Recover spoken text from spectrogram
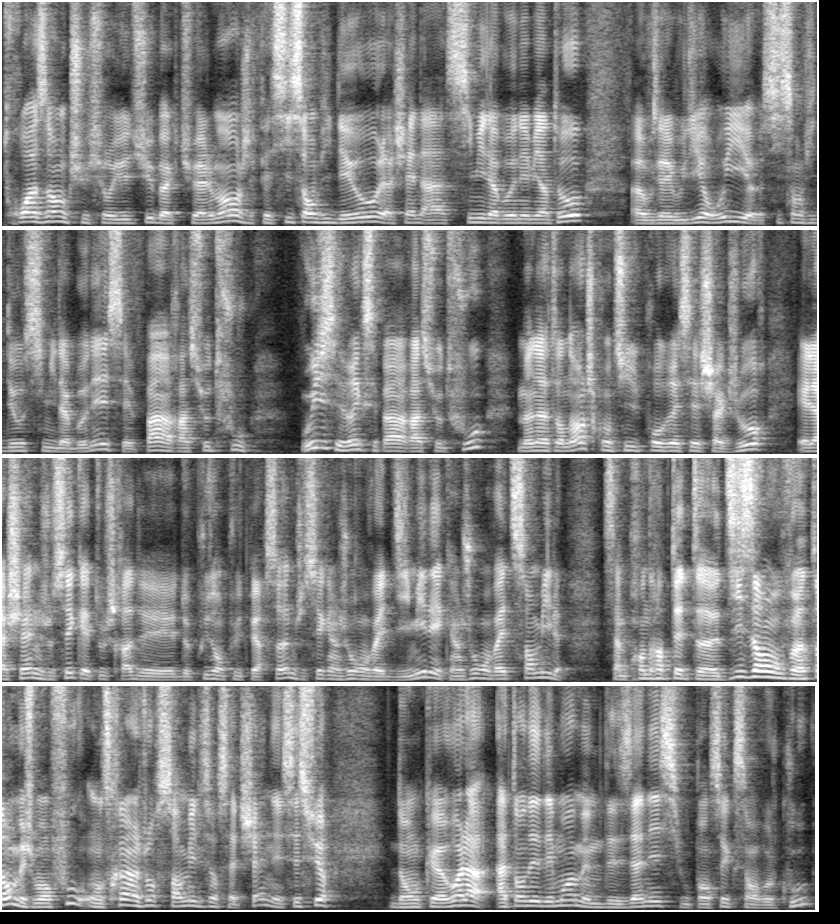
3 ans que je suis sur YouTube actuellement, j'ai fait 600 vidéos, la chaîne a 6000 abonnés bientôt. Euh, vous allez vous dire, oui, 600 euh, vidéos, 6000 abonnés, c'est pas un ratio de fou. Oui, c'est vrai que c'est pas un ratio de fou, mais en attendant, je continue de progresser chaque jour, et la chaîne, je sais qu'elle touchera de plus en plus de personnes, je sais qu'un jour on va être 10 000 et qu'un jour on va être 100 000. Ça me prendra peut-être 10 euh, ans ou 20 ans, mais je m'en fous, on sera un jour 100 000 sur cette chaîne, et c'est sûr. Donc voilà, attendez des mois, même des années si vous pensez que ça en vaut le coup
